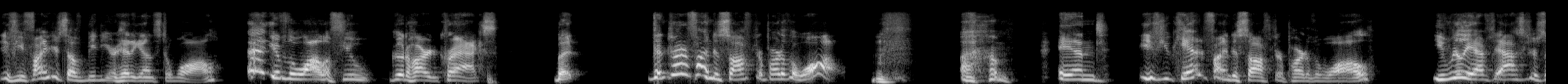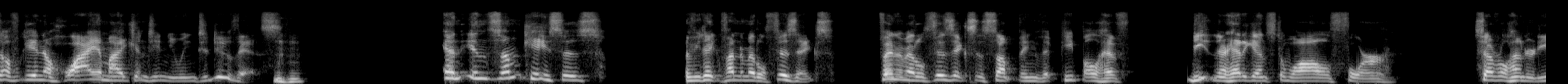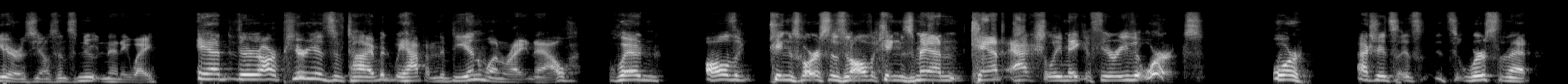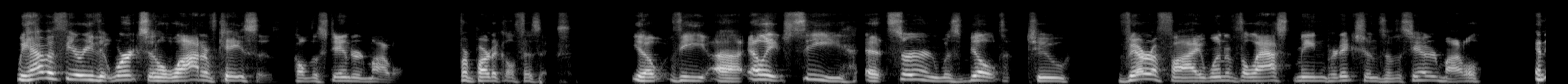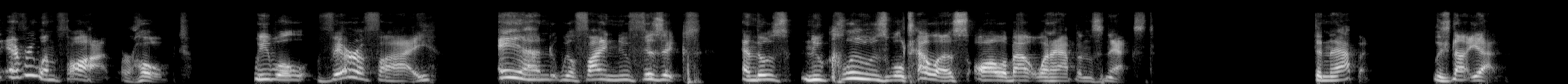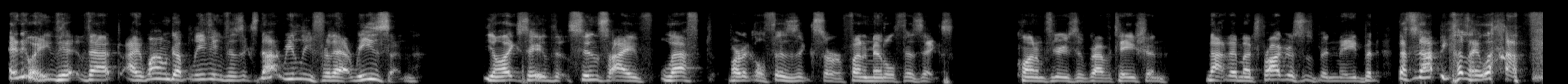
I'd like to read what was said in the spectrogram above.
if you find yourself beating your head against a wall eh, give the wall a few good hard cracks but then try to find a softer part of the wall. Um, and if you can't find a softer part of the wall, you really have to ask yourself, okay, now why am I continuing to do this? Mhm. And in some cases, if you take fundamental physics, fundamental physics is something that people have beaten their head against a wall for several hundred years, you know, since Newton anyway. And there are periods of time, and we happen to be in one right now, when all the king's horses and all the king's men can't actually make a theory that works. Or actually, it's it's it's worse than that. We have a theory that works in a lot of cases called the standard model for particle physics. You know, the uh, LHC at CERN was built to verify one of the last main predictions of the standard model. And everyone thought or hoped we will verify and we'll find new physics, and those new clues will tell us all about what happens next. Didn't happen, at least not yet. Anyway, th- that I wound up leaving physics not really for that reason. You know, like I say, that since I've left particle physics or fundamental physics, quantum theories of gravitation, not that much progress has been made, but that's not because I left.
